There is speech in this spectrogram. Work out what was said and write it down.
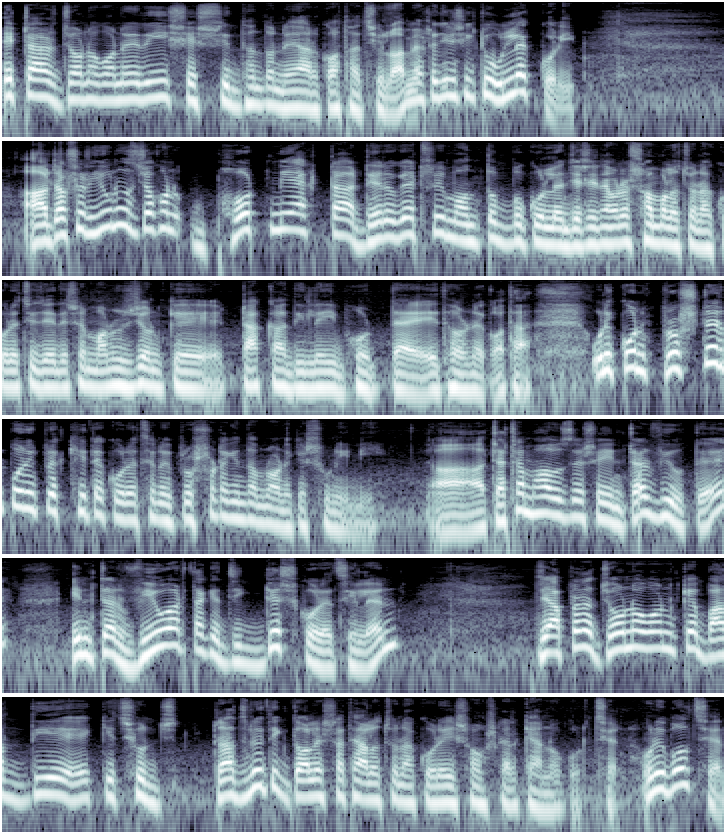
এটার জনগণেরই শেষ সিদ্ধান্ত নেওয়ার কথা ছিল। আমি একটা জিনিস একটু উল্লেখ করি। ডক্টর ইউনুস যখন ভোট নিয়ে একটা ডেরোগেটরি মন্তব্য করলেন, যেটা নিয়ে আমরা সমালোচনা করেছি যে দেশের মানুষজনকে টাকা দিলেই ভোট দেয়, এই ধরনের কথা, উনি কোন প্রশ্নের পরিপ্রেক্ষিতে করেছেন ওই প্রশ্নটা কিন্তু আমরা অনেকে শুনিনি। চ্যাটাম হাউসে সেই ইন্টারভিউতে ইন্টারভিউয়ার তাকে জিজ্ঞেস করেছিলেন যে আপনারা জনগণকে বাদ দিয়ে কিছু রাজনৈতিক দলের সাথে আলোচনা করে এই সংস্কার কেন করছেন? উনি বলছেন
